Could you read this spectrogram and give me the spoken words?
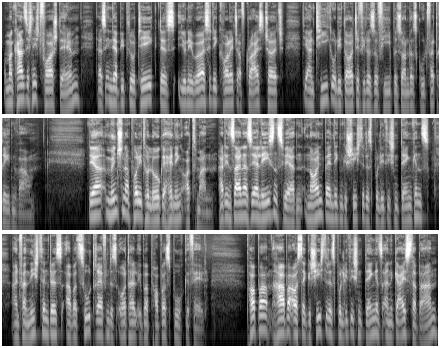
und man kann sich nicht vorstellen, dass in der Bibliothek des University College of Christchurch die antike und die deutsche Philosophie besonders gut vertreten war. Der Münchner Politologe Henning Ottmann hat in seiner sehr lesenswerten neunbändigen Geschichte des politischen Denkens ein vernichtendes, aber zutreffendes Urteil über Poppers Buch gefällt. Popper habe aus der Geschichte des politischen Denkens eine Geisterbahn,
